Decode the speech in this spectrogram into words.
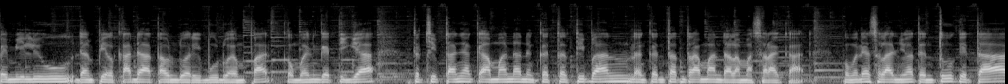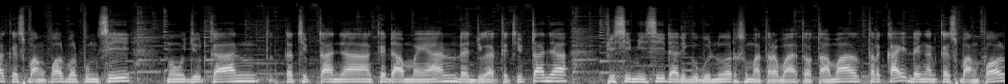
pemilu dan pilkada tahun 2024 kemudian ketiga terciptanya keamanan dan ketertiban dan ketentraman dalam masyarakat Kemudian selanjutnya tentu kita Kesbangpol berfungsi mewujudkan terciptanya kedamaian dan juga terciptanya visi misi dari Gubernur Sumatera Barat terutama terkait dengan Kesbangpol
